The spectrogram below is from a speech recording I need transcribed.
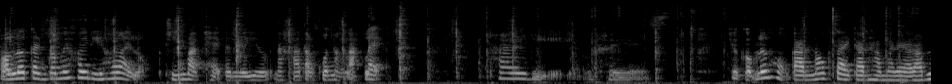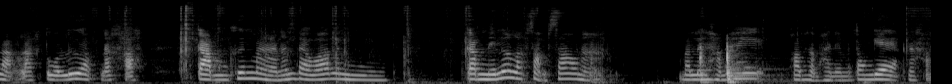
ตอนเลิกกันก็ไม่ค่อยดีเท่าไหร่หรอก ทิ้งบาดแผลกันไว้เยอะนะคะ ต่างคนต่างรักแหละไพ่ดีเพรสเกี่ยวกับเรื่องของการนอกใจการทำอะไรรับหลังรักตัวเลือกนะคะ กรรมขึ้นมานั่นแปลว่ามันกรรมในเรื่องรักสามเศร้านะ มันเลยทำให้ความสัมพันธ์เนี่ยมันต้องแยกนะคะ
